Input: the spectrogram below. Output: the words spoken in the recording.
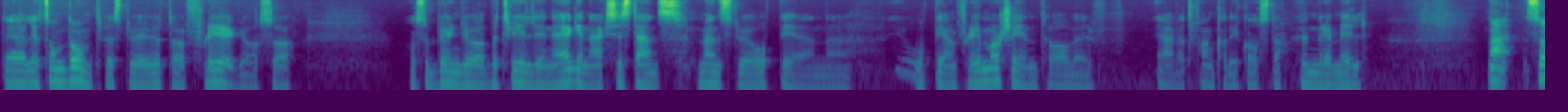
Det er litt sånn dumt hvis du er ute og flyr, og så, og så begynner du å betvile din egen eksistens mens du er oppi en, eh, oppi en flymaskin til over Jeg vet faen hva de koster. 100 mill. Nei, så,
